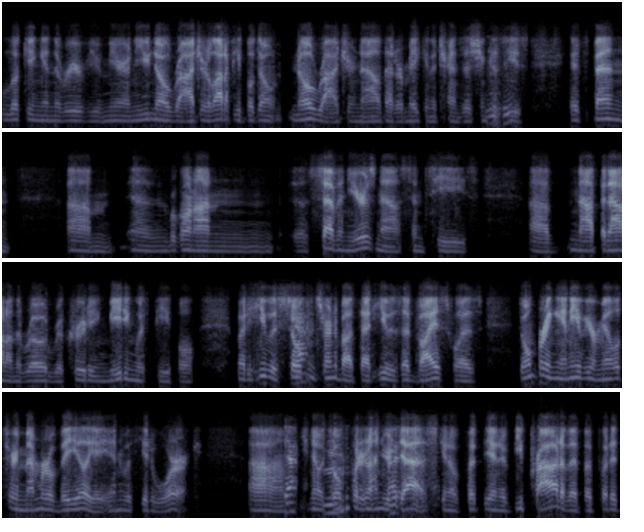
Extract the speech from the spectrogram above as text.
looking in the rearview mirror, and you know Roger. A lot of people don't know Roger now that are making the transition because mm-hmm. he's. It's been, um, and we're going on uh, seven years now since he's uh, not been out on the road recruiting, meeting with people. But he was so yeah. concerned about that. His advice was, don't bring any of your military memorabilia in with you to work. Um, yeah. You know, mm-hmm. don't put it on your right. desk. You know, put you know, be proud of it, but put it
